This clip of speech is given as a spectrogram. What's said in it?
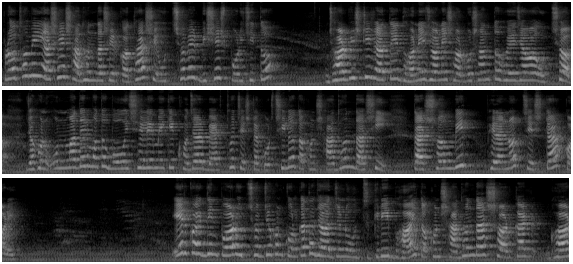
প্রথমেই আসে সাধন দাসের কথা। সে উৎসবের বিশেষ পরিচিত ঝড় বৃষ্টির রাতে ধনে জনে সর্বশান্ত হয়ে যাওয়া উৎসব যখন উন্মাদের মতো বই ছেলে মেয়েকে খোঁজার ব্যর্থ চেষ্টা করছিল, তখন সাধন দাসী তার সম্বিত ফেরানোর চেষ্টা করে। এর কয়েকদিন পর উৎসব যখন কলকাতা যাওয়ার জন্য উদ্গ্রীব হয়, তখন সাধন দাস সরকার ঘর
